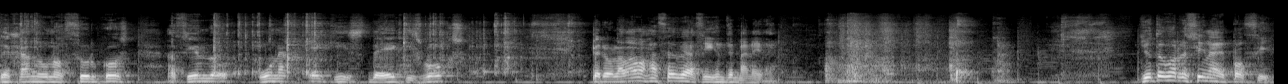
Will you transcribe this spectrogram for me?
dejando unos surcos, haciendo una X de Xbox, pero la vamos a hacer de la siguiente manera. Yo tengo resina epoxi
